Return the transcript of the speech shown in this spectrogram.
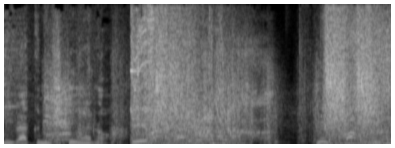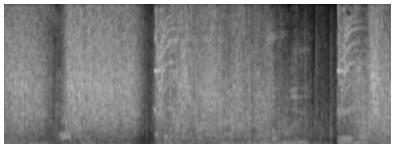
に楽にしてやろう。だね。面白い。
